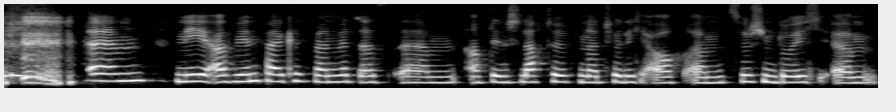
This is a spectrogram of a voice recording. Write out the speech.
ähm, nee, auf jeden Fall kriegt man mit, dass ähm, auf den Schlachthöfen natürlich auch ähm, zwischendurch, ähm,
